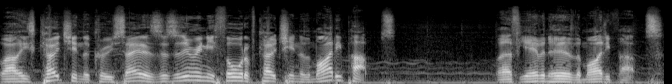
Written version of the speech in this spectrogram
well, he's coaching the Crusaders. Is there any thought of coaching the Mighty Pups? Well, if you haven't heard of the Mighty Pups,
